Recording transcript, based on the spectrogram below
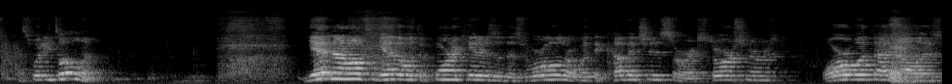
That's what he told them. Yet not altogether with the fornicators of this world, or with the covetous, or extortioners, or with idolaters,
